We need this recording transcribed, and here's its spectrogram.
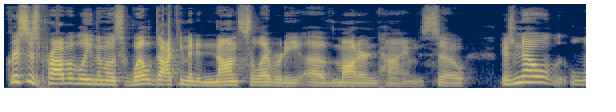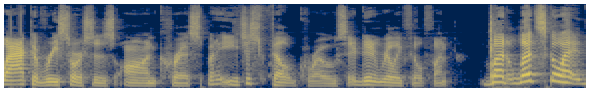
Chris is probably the most well documented non celebrity of modern times. So there's no lack of resources on Chris, but it just felt gross. It didn't really feel fun. But let's go ahead.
